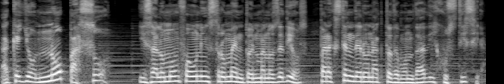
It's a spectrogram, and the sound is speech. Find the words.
aquello no pasó, y Salomón fue un instrumento en manos de Dios para extender un acto de bondad y justicia.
